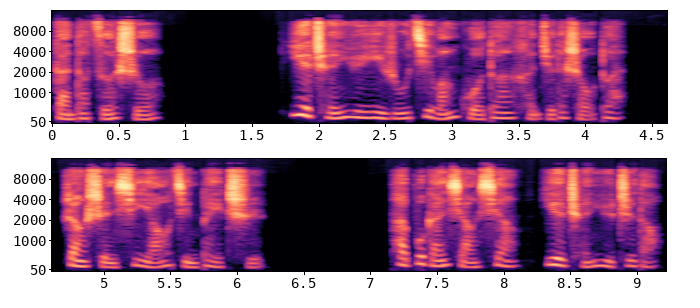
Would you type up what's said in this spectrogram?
感到啧舌。叶晨玉一如既往果断狠绝的手段，让沈西咬紧背齿。他不敢想象叶晨玉知道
